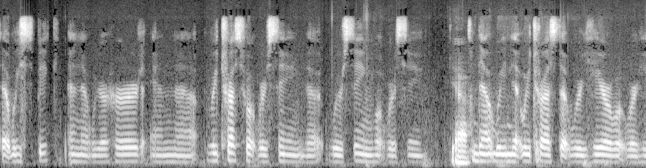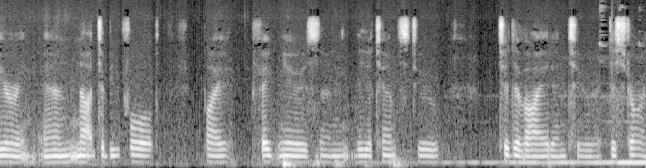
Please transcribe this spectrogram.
that we speak and that we are heard and that we trust what we're seeing, that we're seeing what we're seeing yeah. that we that we trust that we hear what we're hearing and not to be fooled by fake news and the attempts to to divide and to destroy.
